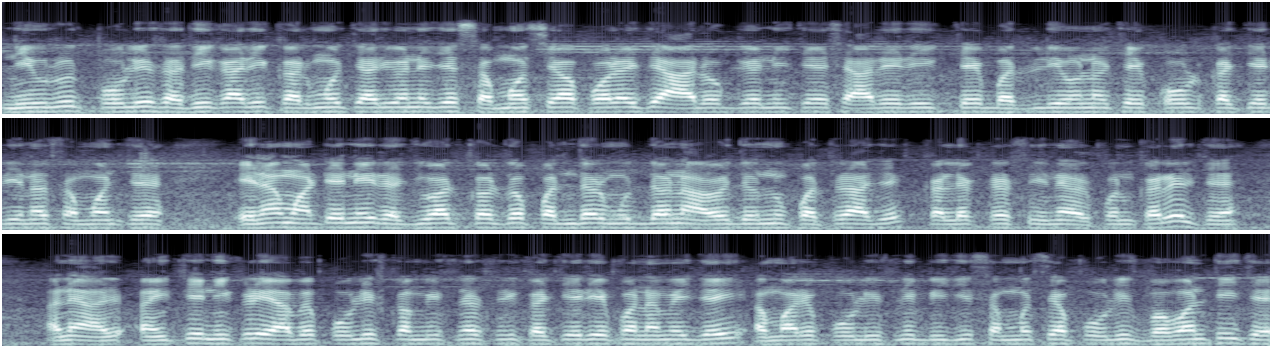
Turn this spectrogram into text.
નિવૃત્ત પોલીસ અધિકારી કર્મચારીઓને જે સમસ્યાઓ પડે છે આરોગ્યની છે શારીરિક છે બદલીઓનો છે કોર્ટ કચેરીના સંબંધ છે એના માટેની રજૂઆત કરતો પંદર મુદ્દાના આવેદનનું પત્ર આજે કલેક્ટરશ્રીને અર્પણ કરેલ છે. અને અહીંથી નીકળી હવે પોલીસ કમિશનરશ્રી કચેરીએ પણ અમે જઈ. અમારે પોલીસની બીજી સમસ્યા પોલીસ ભવનથી છે.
